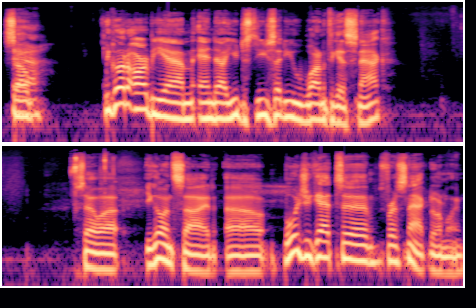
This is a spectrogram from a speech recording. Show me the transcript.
So Yeah. You go to RBM, and uh, you just you said you wanted to get a snack. So uh, you go inside. Uh, what would you get uh, for a snack normally?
